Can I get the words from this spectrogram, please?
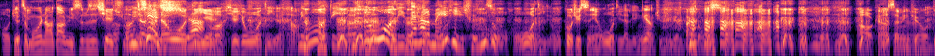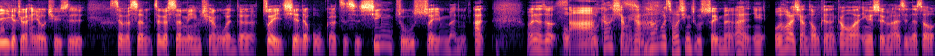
我觉得你怎么会拿到？你是不是窃取？你窃取卧底？窃取卧底了？你卧底？你是卧底在他的媒体群组？我卧底，我过去四年卧底在林亮区议员办公室。好，我看到声明全文，我第一个觉得很有趣是这个声这个声明全文的最先的五个字是新竹水门案。我想说，我我刚想一下啊，为什么新竹水门案？因为我后来想通，可能高虹安因为水门案是那时候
